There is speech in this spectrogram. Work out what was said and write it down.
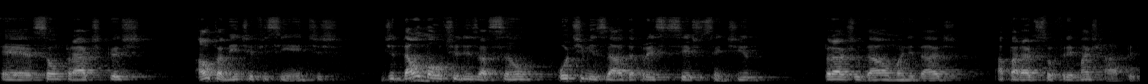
é, são práticas altamente eficientes de dar uma utilização otimizada para esse sexto sentido, para ajudar a humanidade a parar de sofrer mais rápido.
